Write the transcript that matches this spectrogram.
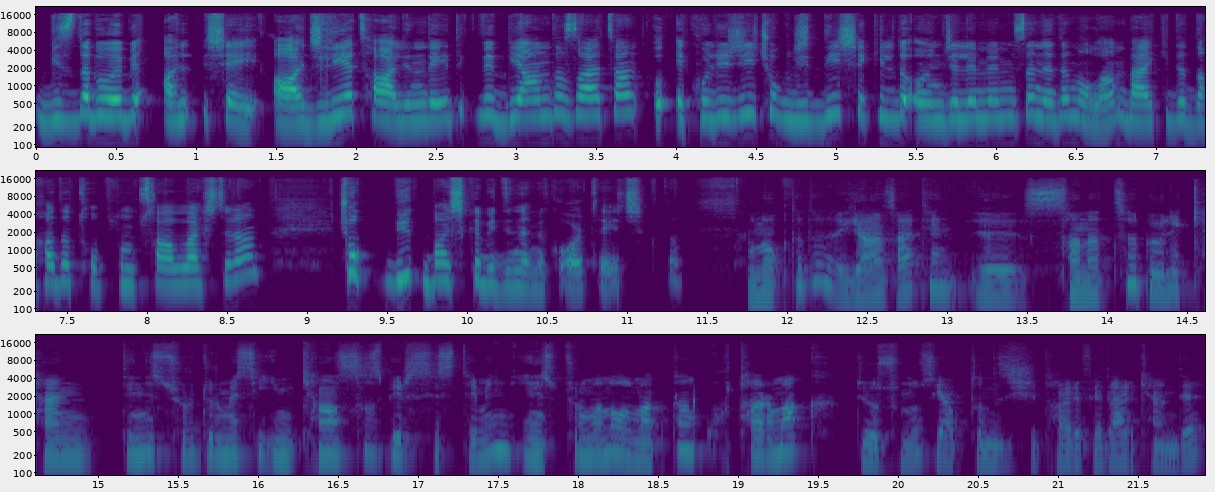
biz de böyle bir şey aciliyet halindeydik ve bir anda zaten ekolojiyi çok ciddi şekilde öncelememize neden olan belki de daha da toplumsallaştıran çok büyük başka bir dinamik ortaya çıktı. Bu noktada yani zaten e, sanatı böyle kendini sürdürmesi imkansız bir sistemin enstrümanı olmaktan kurtarmak diyorsunuz yaptığınız işi tarif ederken de.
